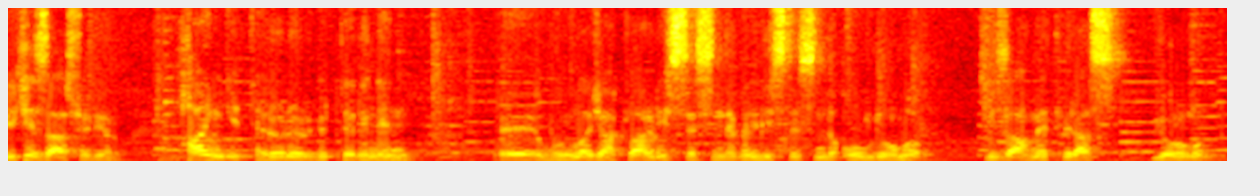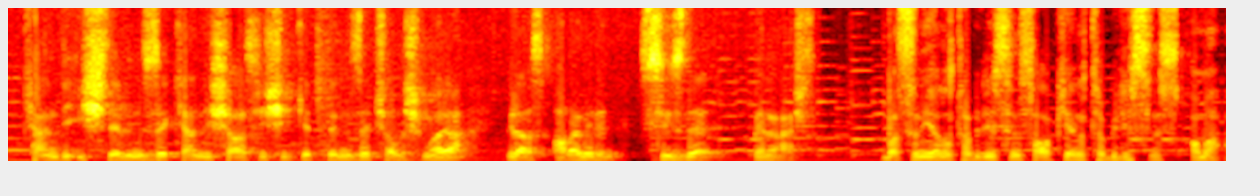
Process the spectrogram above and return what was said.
Bir kez daha söylüyorum. Hangi terör örgütlerinin e, vurulacaklar listesinde, gri listesinde olduğumu bir zahmet biraz yorulun. Kendi işlerinize, kendi şahsi şirketlerinize çalışmaya biraz ara verin. Siz de beni araştırın. Basını yanıltabilirsiniz, halkı yanıltabilirsiniz ama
